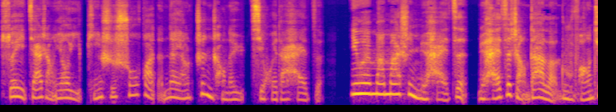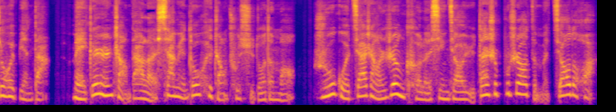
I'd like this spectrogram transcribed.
所以，家长要以平时说话的那样正常的语气回答孩子。因为妈妈是女孩子，女孩子长大了，乳房就会变大。每个人长大了，下面都会长出许多的毛。如果家长认可了性教育，但是不知道怎么教的话，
